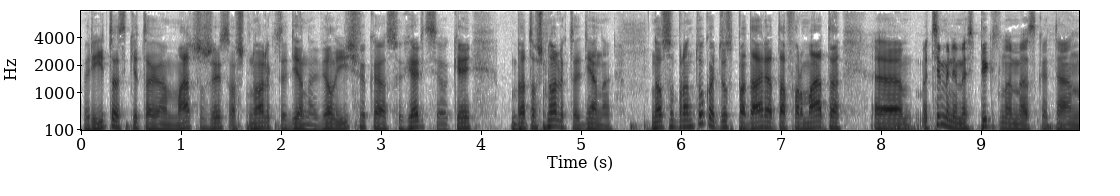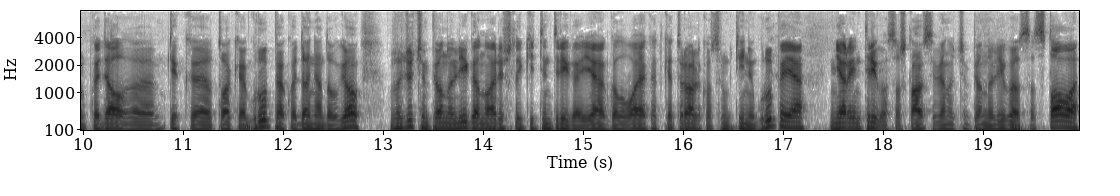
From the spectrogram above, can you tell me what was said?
rytas kitą mačą žais 18 dieną, vėl išvyka su Hercija, okei, okay? Bet 18 dieną. Na, suprantu, kad jūs padarė tą formatą. E, Atsiminėmės, piktinomės, kad ten, kodėl e, tik e, tokia grupė, kodėl nedaugiau. Žodžiu, čempionų lyga nori išlaikyti intrigą. Jie galvoja, kad 14 rungtynių grupėje nėra intrigos. Aš klausiu vieno čempionų lygos atstovo.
